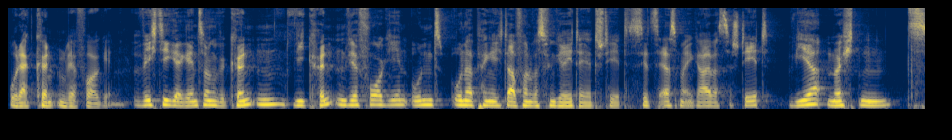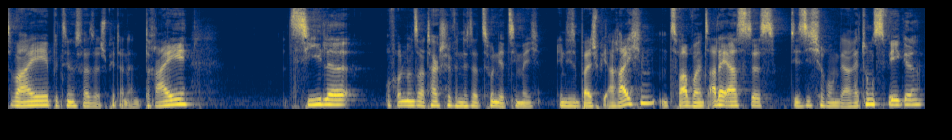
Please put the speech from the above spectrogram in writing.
Oder könnten wir vorgehen? Wichtige Ergänzung, wir könnten, wie könnten wir vorgehen und unabhängig davon, was für ein Gerät da jetzt steht. Ist jetzt erstmal egal, was da steht. Wir möchten zwei, beziehungsweise später dann drei Ziele von unserer Tagschiffentation jetzt ziemlich in diesem Beispiel erreichen. Und zwar wollen wir als allererstes die Sicherung der Rettungswege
